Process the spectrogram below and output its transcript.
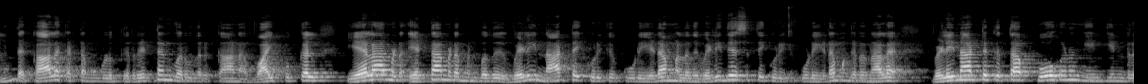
இந்த காலகட்டம் உங்களுக்கு ரிட்டர்ன் வருவதற்கான வாய்ப்புகள் ஏழாம் இடம் எட்டாம் இடம் என்பது வெளிநாட்டை குறிக்கக்கூடிய இடம் அல்லது வெளிதேசத்தை குறிக்கக்கூடிய இடம்ங்கிறதுனால வெளிநாட்டுக்குத்தான் போகணும் என்கின்ற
